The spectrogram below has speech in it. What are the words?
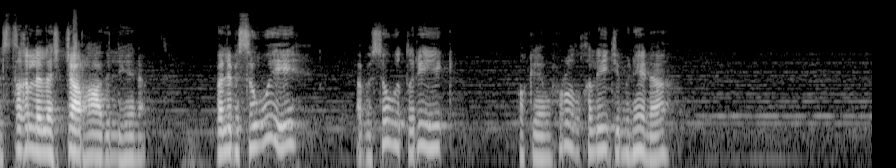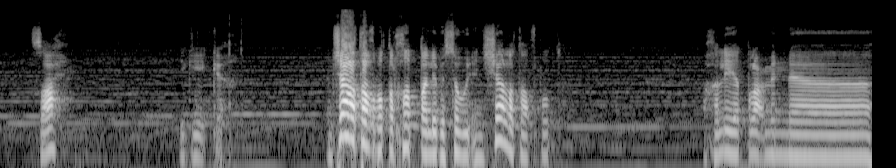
نستغل الأشجار هذه اللي هنا. فاللي بسويه ابى أسوي طريق. أوكي المفروض أخليه يجي من هنا. صح؟ دقيقة. إن شاء الله تضبط الخطة اللي بسوي إن شاء الله تضبط. أخليه يطلع من آه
